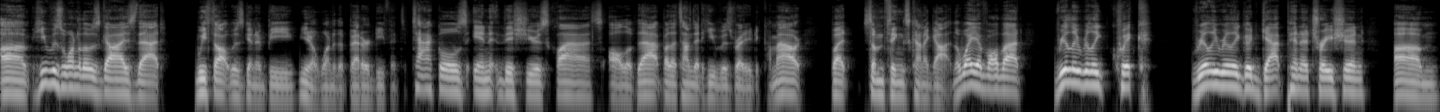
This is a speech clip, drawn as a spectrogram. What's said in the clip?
Um, he was one of those guys that we thought was going to be, you know, one of the better defensive tackles in this year's class, all of that by the time that he was ready to come out. But some things kind of got in the way of all that. Really, really quick, really, really good gap penetration. Um,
